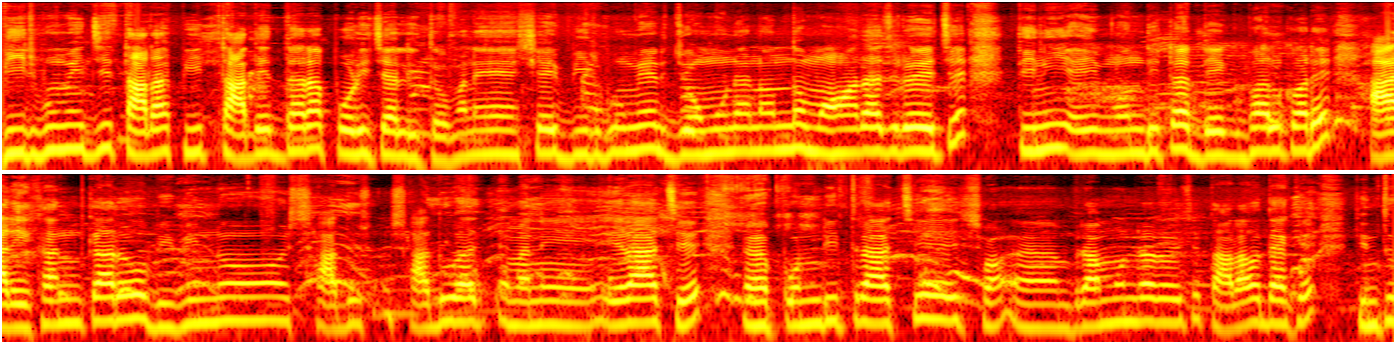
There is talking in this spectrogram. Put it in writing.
বীরভূমের যে তারাপীঠ তাদের দ্বারা পরিচালিত। মানে সেই বীরভূমের যমুনানন্দ মহারাজ রয়েছে, তিনি এই মন্দিরটা দেখভাল করে। আর এখানকারও বিভিন্ন সাধু সাধু মানে এরা আছে পণ্ডিতরা আছে ব্রাহ্মণরা রয়েছে, তারাও দেখে। কিন্তু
